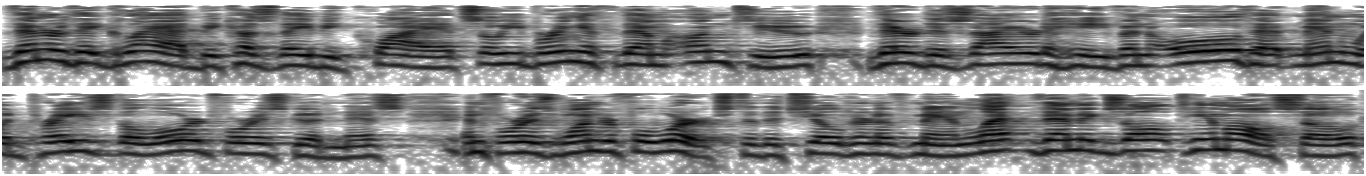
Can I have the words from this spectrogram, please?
Then are they glad because they be quiet. So he bringeth them unto their desired haven. Oh, that men would praise the Lord for his goodness and for his wonderful works to the children of men. Let them exalt him also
